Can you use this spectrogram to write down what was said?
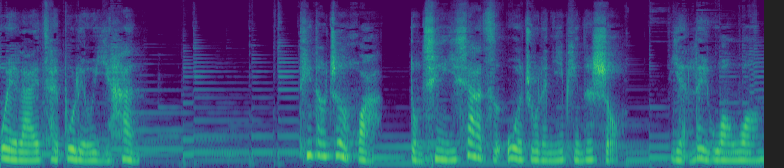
未来才不留遗憾。”听到这话，董卿一下子握住了倪萍的手，眼泪汪汪。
